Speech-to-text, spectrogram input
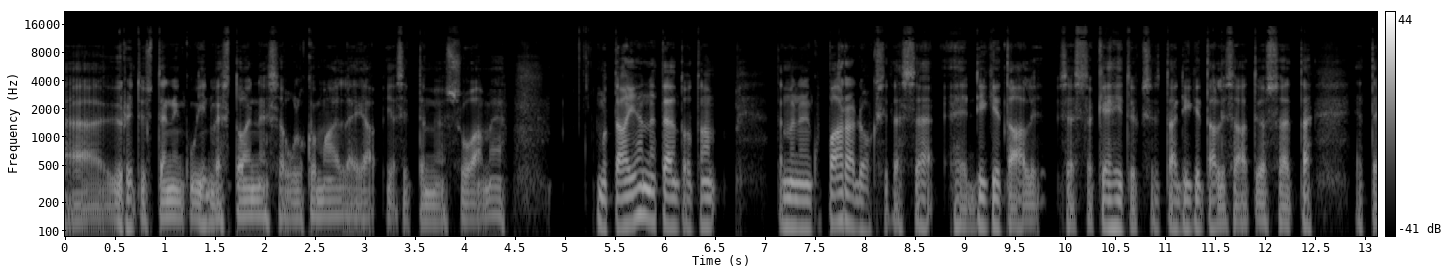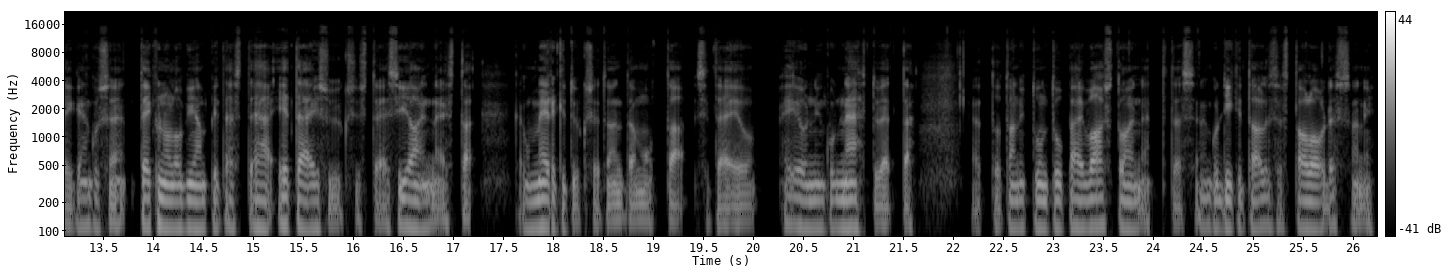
ää, yritysten niin kuin investoinneissa ulkomaille ja, ja sitten myös Suomeen. Mutta tämä on jännä tämä, tota, tämmöinen niin kuin paradoksi tässä digitaalisessa kehityksessä tai digitalisaatiossa, että, että ikään kuin se teknologian pitäisi tehdä etäisyyksistä ja sijainneista merkityksetöntä, mutta sitä ei ole, ei ole niin kuin nähty, että, että tota, niin tuntuu päinvastoin, että tässä niin kuin digitaalisessa taloudessa niin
